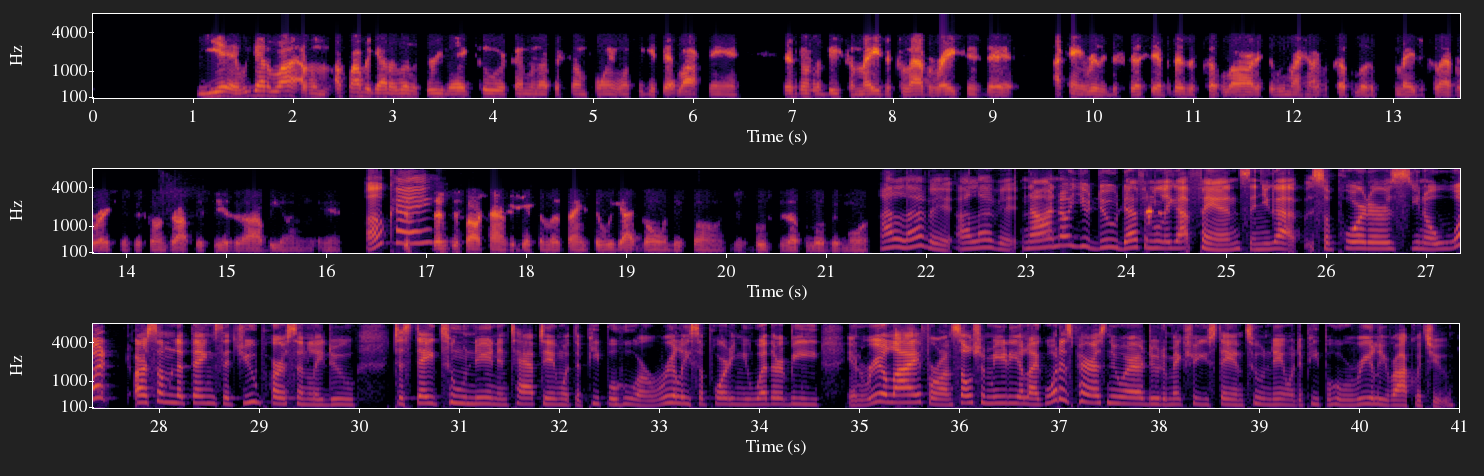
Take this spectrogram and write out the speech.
Yeah, we got a lot. Um, I probably got a little three leg tour coming up at some point once we get that locked in. There's going to be some major collaborations that I can't really discuss yet, but there's a couple of artists that we might have a couple of major collaborations that's going to drop this year that I'll be on. And okay, just, there's just all kinds of different little things that we got going that's going to just boost it up a little bit more. I love it. I love it. Now I know you do definitely got fans and you got supporters. You know what are some of the things that you personally do to stay tuned in and tapped in with the people who are really supporting you, whether it be in real life or on social media? Like, what does Parris Newera do to make sure you stay in tuned in with the people who really rock with you?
